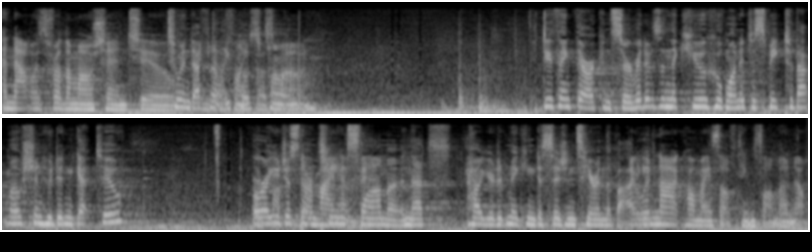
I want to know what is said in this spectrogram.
And that was for the motion to To indefinitely postpone. Do you think there are conservatives in the queue who wanted to speak to that motion who didn't get to? Or are you just on Team. Slama and that's how you're making decisions here in the body? I would not call myself Team Slama, no.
